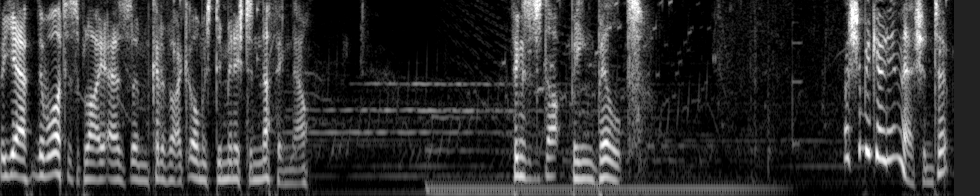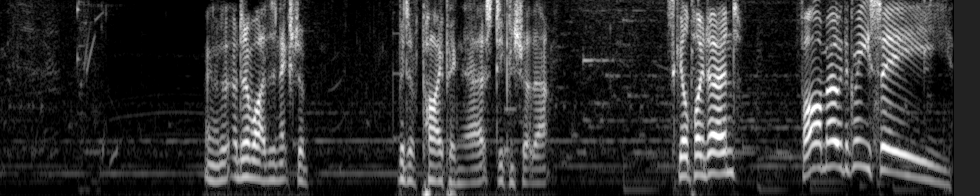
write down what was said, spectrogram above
But yeah, the water supply has um, kind of like almost diminished to nothing now. Things are just not being built. That should be going in there, shouldn't it? I don't know why there's an extra bit of piping there. Let's deconstruct that. Skill point earned. Farmo the Greasy!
